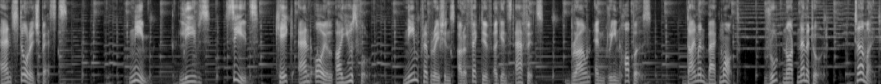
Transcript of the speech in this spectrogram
and storage pests. Neem, leaves, seeds, cake, and oil are useful. Neem preparations are effective against aphids, brown and green hoppers, diamondback moth, root knot nematode, termite,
